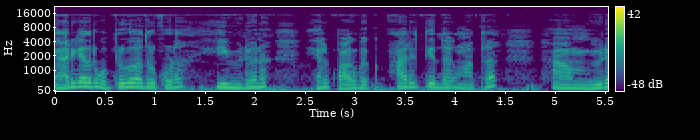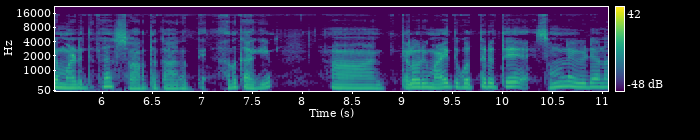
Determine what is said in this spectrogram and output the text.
ಯಾರಿಗಾದರೂ ಒಬ್ರಿಗೂ ಆದರೂ ಕೂಡ ಈ ವಿಡಿಯೋನ ಹೆಲ್ಪ್ ಆಗಬೇಕು. ಆ ರೀತಿ ಇದ್ದಾಗ ಮಾತ್ರ ವಿಡಿಯೋ ಮಾಡಿದ್ದಕ್ಕೆ ಸಾರ್ಥಕ ಆಗುತ್ತೆ. ಅದಕ್ಕಾಗಿ ಕೆಲವರಿಗೆ ಮಾಹಿತಿ ಗೊತ್ತಿರುತ್ತೆ ಸುಮ್ಮನೆ ವೀಡಿಯೋನ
